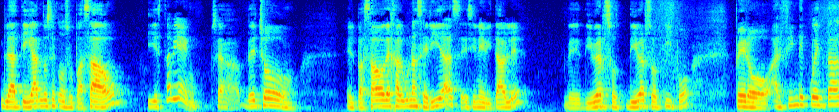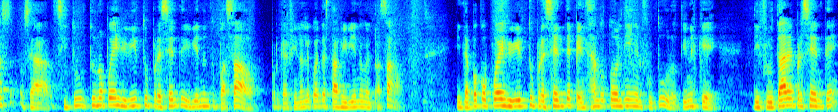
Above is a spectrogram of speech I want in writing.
latigándose con su pasado y está bien. O sea, de hecho, el pasado deja algunas heridas, es inevitable, de diverso, diverso tipo, pero al fin de cuentas, o sea, si tú, tú no puedes vivir tu presente viviendo en tu pasado, porque al final de cuentas estás viviendo en el pasado. Y tampoco puedes vivir tu presente pensando todo el día en el futuro. Tienes que disfrutar el presente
